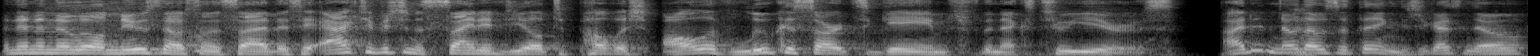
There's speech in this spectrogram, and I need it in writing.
And then in their little news notes on the side, they say Activision has signed a deal to publish all of LucasArts games for the next two years. I didn't know that was a thing. Did you guys know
